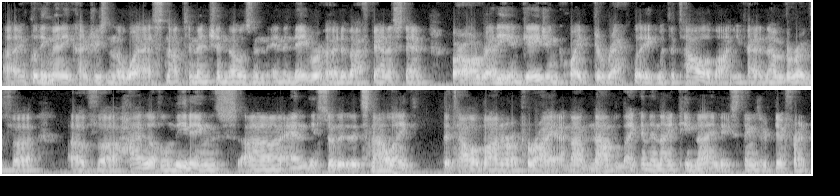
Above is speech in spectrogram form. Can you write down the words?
uh, including many countries in the West, not to mention those in, in the neighborhood of Afghanistan, are already engaging quite directly with the Taliban. You've had a number of uh, of uh, high level meetings, uh, and so it's not like the Taliban are a pariah. Not not like in the 1990s. Things are different.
